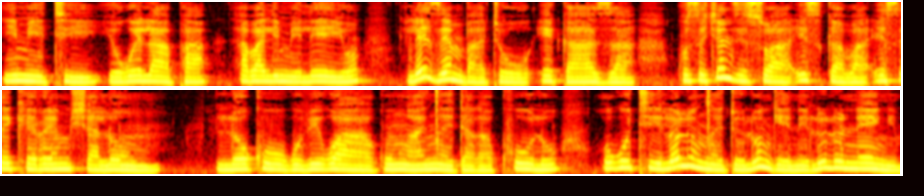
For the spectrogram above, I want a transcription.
imithi yokwelapha abalimeleyo lezembatho egaza kusetshenziswa isigaba esekerem shalom lokhu kubikwa kunganceda kakhulu ukuthi lolu ncedo lungene lulunengi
